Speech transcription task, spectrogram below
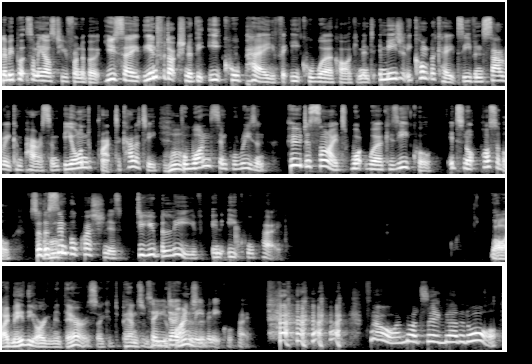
Let me put something else to you from the book. You say the introduction of the equal pay for equal work argument immediately complicates even salary comparison beyond practicality for one simple reason. Who decides what work is equal? It's not possible. So the simple question is, do you believe in equal pay? Well, I made the argument there. It's like it depends on So who you don't believe it. in equal pay? no, I'm not saying that at all.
